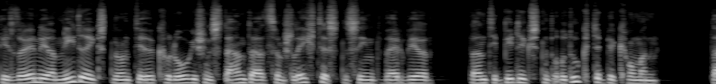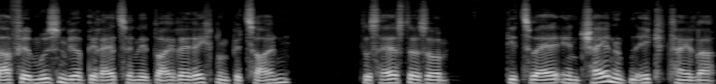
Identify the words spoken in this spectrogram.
die Löhne am niedrigsten und die ökologischen Standards am schlechtesten sind, weil wir dann die billigsten Produkte bekommen. Dafür müssen wir bereits eine teure Rechnung bezahlen. Das heißt also, die zwei entscheidenden Eckpfeiler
